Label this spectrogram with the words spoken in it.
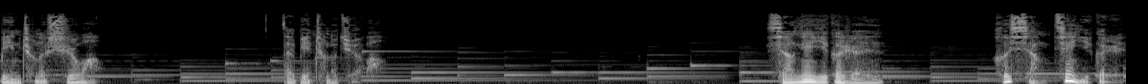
变成了失望，再变成了绝望。想念一个人和想见一个人。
